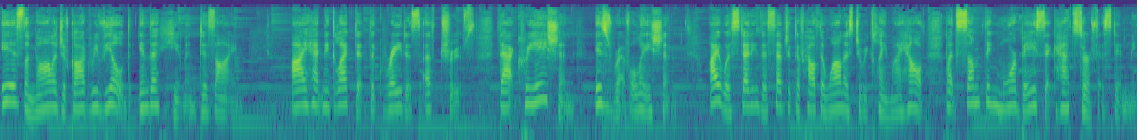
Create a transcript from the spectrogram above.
is the knowledge of God revealed in the human design. I had neglected the greatest of truths that creation is revelation. I was studying the subject of health and wellness to reclaim my health, but something more basic had surfaced in me.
